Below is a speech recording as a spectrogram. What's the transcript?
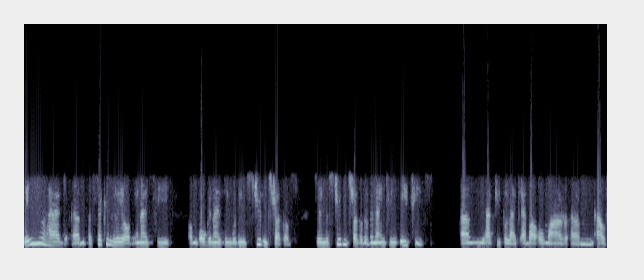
Then you had um, a second layer of NIC um, organizing within student struggles. So in the student struggle of the 1980s, um, you had people like Abba Omar, um, Alf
